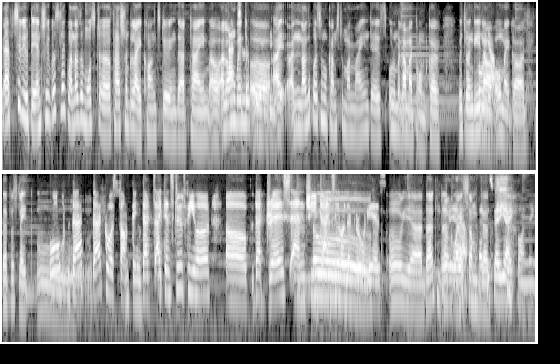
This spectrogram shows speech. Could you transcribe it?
Absolutely, and she was like one of the most uh, fashionable icons during that time. Uh, along with uh, I, another person who comes to my mind is Urmila Matondkar with Rangila. yeah. Oh my God, that was like Oh, that that was something that I can still see her, uh, that dress and she dancing on that road. Oh, Yes. Oh yeah, that Oh, requires yeah, some that guts. is very iconic.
